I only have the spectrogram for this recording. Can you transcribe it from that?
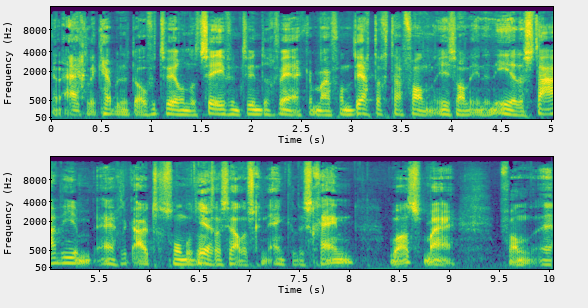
En eigenlijk hebben we het over 227 werken... maar van 30 daarvan is al in een eerder stadium eigenlijk uitgezonden... dat er zelfs geen enkele schijn was. Maar van, eh,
